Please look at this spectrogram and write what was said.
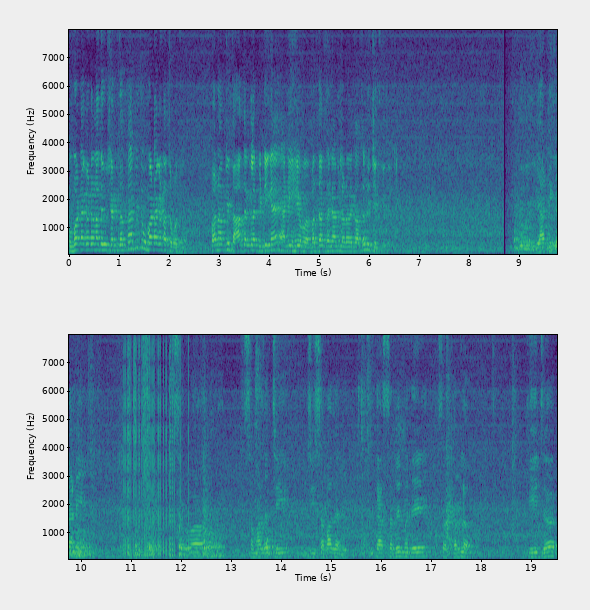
उभाटा गटाला देऊ शकतात तर आम्ही ते उभाटा गटासोबत राहू. पण आमची दहा तारखेला मिटिंग आहे आणि हे मतदारसंघ आम्ही लढवायचं असं निश्चित केलेलं आहे. या ठिकाणी सर्व समाजाची जी सभा झाली त्या सभेमध्ये असं ठरलं की जर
